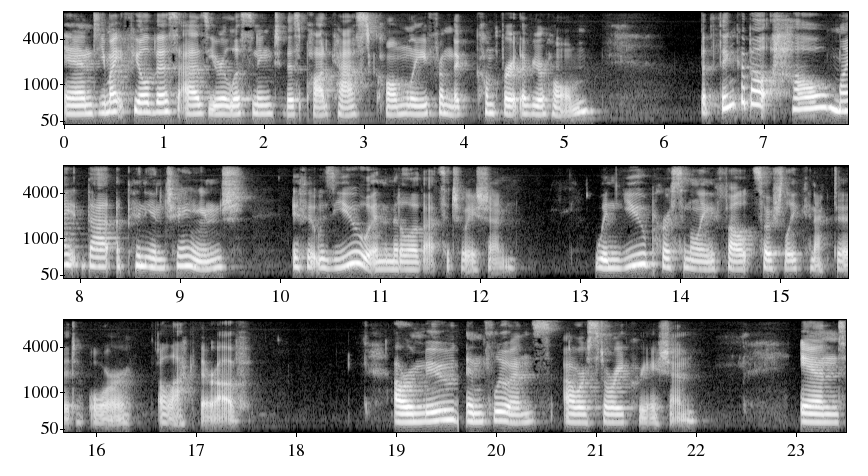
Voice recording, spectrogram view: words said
And you might feel this as you're listening to this podcast calmly from the comfort of your home. But think about how might that opinion change if it was you in the middle of that situation, when you personally felt socially connected or a lack thereof. Our mood influence our story creation, and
